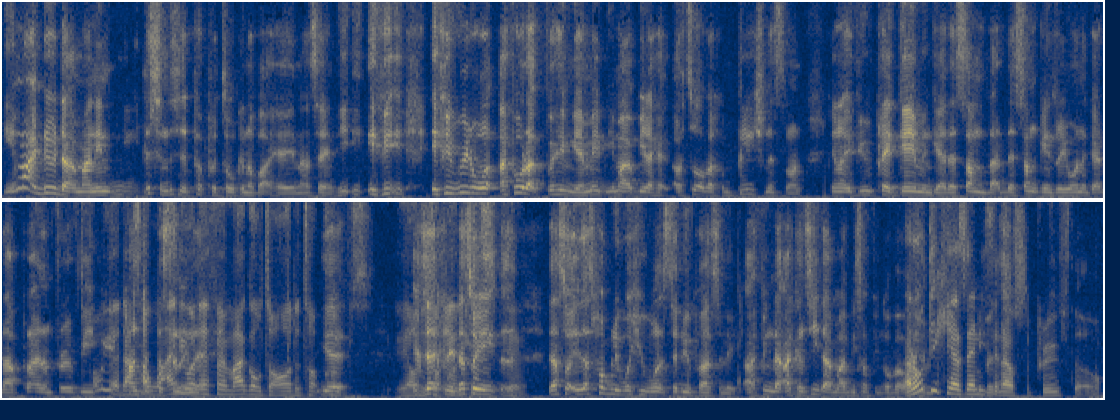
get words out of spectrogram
He might do that, man. And listen, this is Pepper talking about here. You know what I'm saying? He, if he, if he really want, I feel like for him, yeah, maybe he might be like a, a sort of a completionist one. You know, if you play gaming, yeah, there's some that there's some games where you want to get that platinum trophy. Oh yeah, that's how I do on. FM. I go to all the top Yeah. clubs. Yeah, Exactly. That's what he, yeah. that's what that's probably what he wants to do personally. I think that I can see that might be something about. I don't think he has anything Vince. else to prove though.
